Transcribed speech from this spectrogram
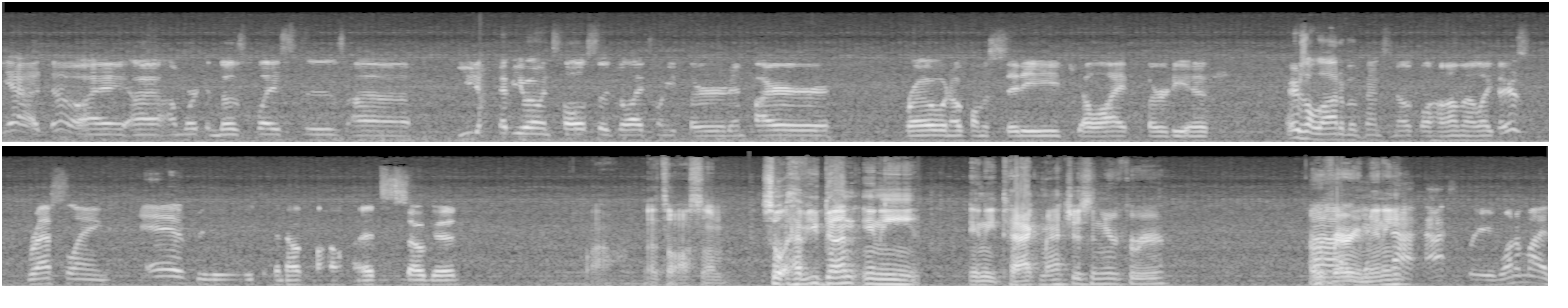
yeah, no, I, I I'm working those places. Uh, UWO in Tulsa, July 23rd. Empire Pro in Oklahoma City, July 30th. There's a lot of events in Oklahoma. Like there's wrestling every week in Oklahoma. It's so good. wow, that's awesome. So, have you done any any tag matches in your career? Or Uh, very yeah, many? Yeah, actually, one of my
